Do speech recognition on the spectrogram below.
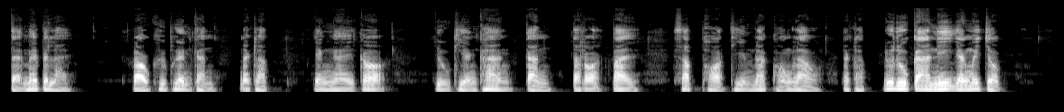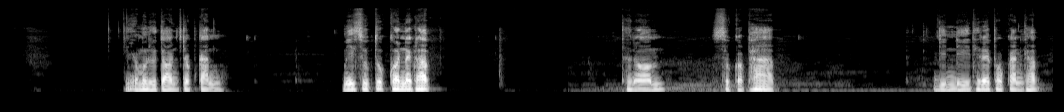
แต่ไม่เป็นไร เราคือเพื่อนกันนะครับ ยังไงก็อยู่เคียงข้างกันตลอดไป ซัพพอร์ตทีมรักของเรานะครับ ฤดูกาลนี้ยังไม่จบ เดี๋ยวมาดูตอนจบกัน มีสุขทุกคนนะครับ ถนอม สุขภาพ ยินดีที่ได้พบกันครับ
